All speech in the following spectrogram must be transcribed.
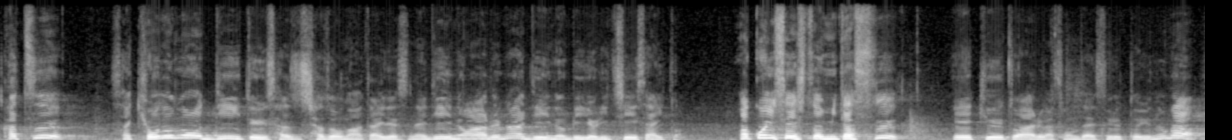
かつ先ほどの D という写像の値ですね。D の R が D の B より小さいと。まあ、こういう性質を満たす Q と R が存在するというのが、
